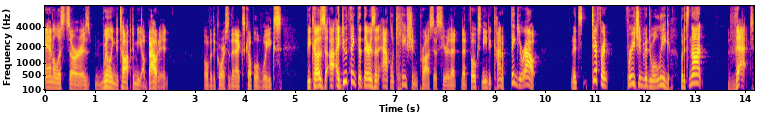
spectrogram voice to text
analysts are as willing to talk to me about it over the course of the next couple of weeks because I do think that there is an application process here that, that folks need to kind of figure out. And it's different for each individual league, but it's not that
